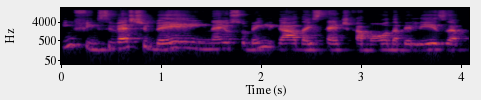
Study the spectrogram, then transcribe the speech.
enfim, se veste bem, né? Eu sou bem ligada à estética, à moda, à beleza.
